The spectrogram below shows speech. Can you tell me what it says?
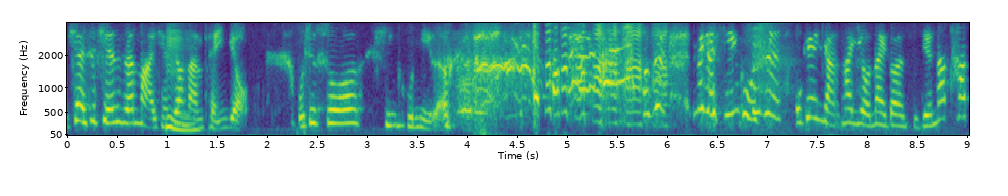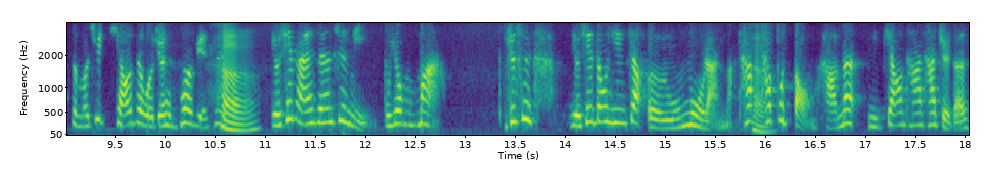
现在是先生嘛，以前叫男朋友。我就说辛苦你了，不是那个辛苦是，我跟你讲，他也有那一段时间，那他怎么去调整？我觉得很特别，是有些男生是你不用骂，就是有些东西叫耳濡目染嘛，他他不懂，好，那你教他，他觉得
